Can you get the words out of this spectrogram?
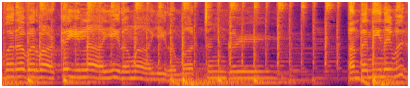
அவரவர் வாழ்க்கையில் ஆயிரம் ஆயிரம் மாற்றங்கள். அந்த நினைவுகள்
